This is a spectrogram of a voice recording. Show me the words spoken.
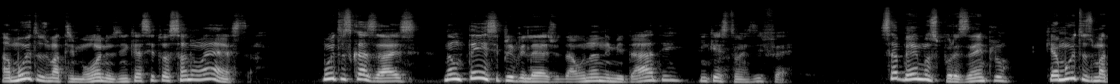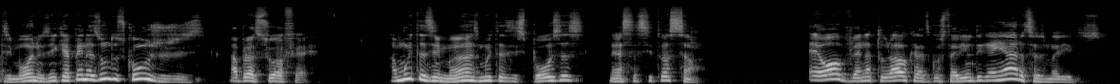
há muitos matrimônios em que a situação não é esta. Muitos casais não têm esse privilégio da unanimidade em questões de fé. Sabemos, por exemplo, que há muitos matrimônios em que apenas um dos cônjuges abraçou a fé. Há muitas irmãs, muitas esposas nessa situação. É óbvio, é natural que elas gostariam de ganhar os seus maridos.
